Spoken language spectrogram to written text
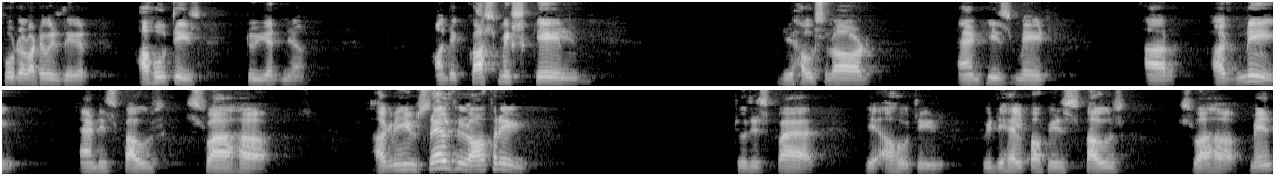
food or whatever is there, ahutis to yajna. On the cosmic scale, the house lord and his mate are Agni and his spouse Swaha. Agni himself is offering to this fire the ahuti with the help of his spouse Swaha, means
